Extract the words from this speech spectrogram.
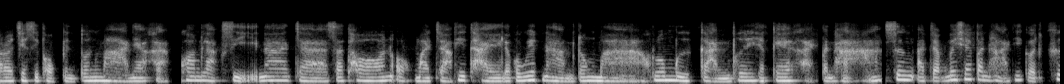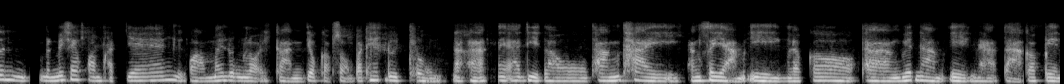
1976 เป็นต้นมาเนี่ยค่ะ ความหลากสีน่าจะสะท้อนออกมาจากที่ไทยแล้วก็เวียดนามต้องมาร่วมมือกันเพื่อที่จะแก้ไขปัญหา ซึ่งอาจจะไม่ใช่ปัญหาที่เกิดขึ้น มันไม่ใช่ความขัดแย้ง หรือความไม่ลงรอยกันเกี่ยวกับ 2 ประเทศโดยตรงนะคะ ในอดีตเราทั้งไทยทั้งสยามเอง แล้วก็ทางเวียดนามเองนะคะต่างก็เป็น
